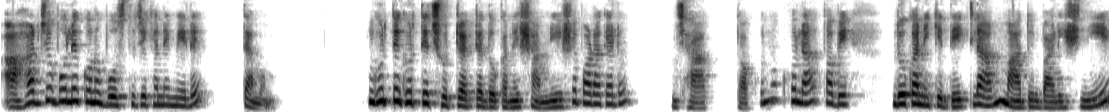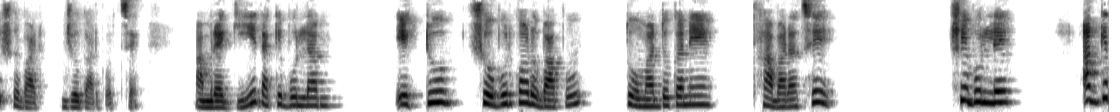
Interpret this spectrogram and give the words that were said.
আহার্য বলে কোনো বস্তু যেখানে মেলে, তেমন। ঘুরতে ঘুরতে ছোট্ট একটা দোকানের সামনে এসে পড়া গেল। ঝাঁপ তখনও খোলা, তবে দোকানিকে দেখলাম মাদুর বালিশ নিয়ে শোবার জোগাড় করছে। আমরা গিয়ে তাকে বললাম, একটু সবুর করো বাপু, তোমার দোকানে খাবার আছে? সে বললে আগে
